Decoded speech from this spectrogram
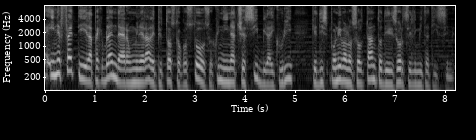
E in effetti la pecblenda era un minerale piuttosto costoso e quindi inaccessibile ai Curie che disponevano soltanto di risorse limitatissime.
